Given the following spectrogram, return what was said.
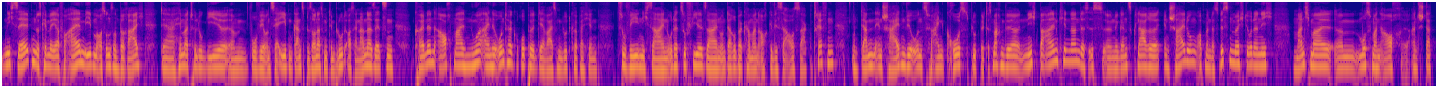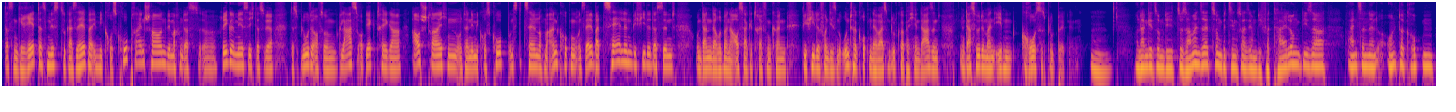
nicht selten, das kennen wir ja vor allem eben aus unserem Bereich der Hämatologie, ähm, wo wir uns ja eben ganz besonders mit dem Blut auseinandersetzen, können auch mal nur eine Untergruppe der weißen Blutkörperchen zu wenig sein oder zu viel sein und darüber kann man auch gewisse Aussagen treffen und dann entscheiden wir uns für ein großes Blutbild. Das machen wir nicht bei allen Kindern, das ist äh, eine ganz klare Entscheidung, ob man das wissen möchte oder nicht. Manchmal ähm, muss man auch, äh, anstatt dass ein Gerät das misst, sogar selber im Mikroskop reinschauen. Wir machen das äh, regelmäßig, dass wir das Blut auf so einem Glasobjektträger ausstreichen und dann im Mikroskop uns die Zellen nochmal angucken und selber zählen, wie viele das sind und dann darüber eine Aussage treffen können, wie viele von diesen Untergruppen der weißen Blutkörperchen da sind. Und das würde man eben großes Blutbild nennen. Mhm. Und dann geht es um die Zusammensetzung beziehungsweise um die Verteilung dieser einzelnen Untergruppen.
